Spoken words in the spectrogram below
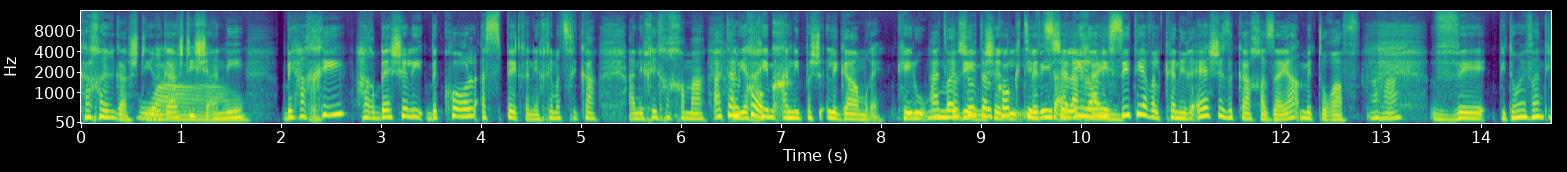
ככה הרגשתי. וואו. הרגשתי שאני בהכי הרבה שלי, בכל אספקט, אני הכי מצחיקה, אני הכי חכמה. את על קוק. אני פשוט, לגמרי. כאילו, את מדהים. פשוט על קוק טבעי של לצערי לא החיים. ניסיתי, אבל כנראה שזה ככה, זה היה מטורף. אהה. ופתאום הבנתי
